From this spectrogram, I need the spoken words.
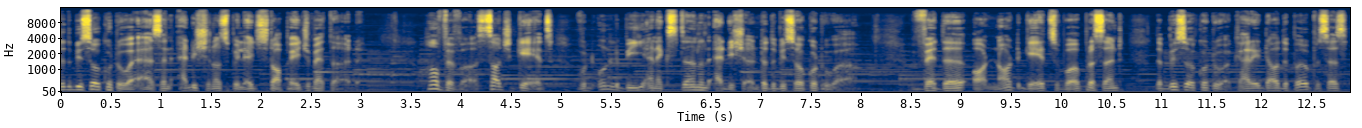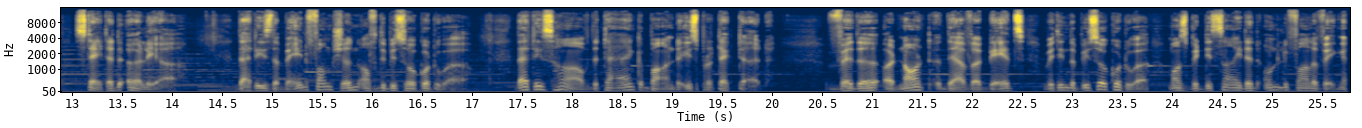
to the Bisokotuwa as an additional spillage stoppage method. However, such gates would only be an external addition to the Bisokotuwa. Whether or not gates were present, the Bisokotuwa carried out the purposes stated earlier. That is the main function of the Bisokotuwa. That is how the tank bund is protected. Whether or not there are dates within the Bisokotuwa must be decided only following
